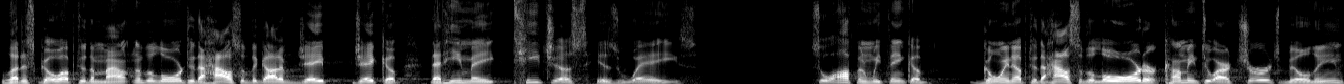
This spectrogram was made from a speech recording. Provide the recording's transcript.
let us go up to the mountain of the Lord, to the house of the God of Jacob, that he may teach us his ways. So often we think of going up to the house of the Lord or coming to our church building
